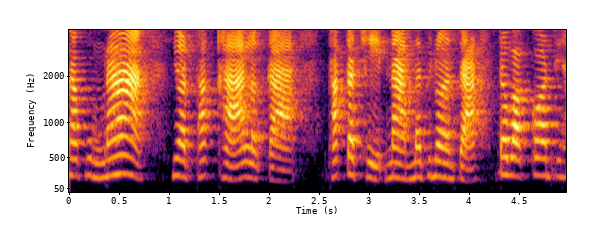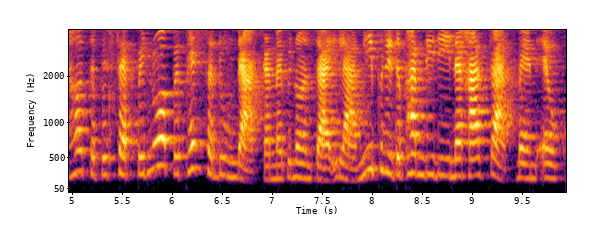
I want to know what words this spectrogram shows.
พักบุงหน้ายอดพักขาแล้วก็พักกระเฉดน้ำนะพี่น้องจ้าแต่ว่าก่อนที่เฮาจะไปแซบไปนวดไปเพชรสะดุงดากกันนะพี่น้องจ้าอีหลามีผลิตภัณฑ์ดีๆนะคะ จากแบรนด์เอลโค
